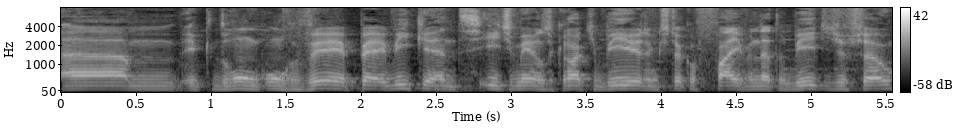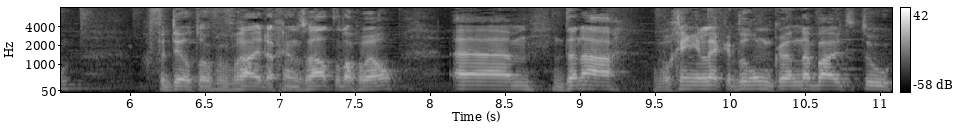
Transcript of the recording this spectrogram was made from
Um, ik dronk ongeveer per weekend iets meer dan een kratje bier, een stuk of 35 biertjes of zo. Verdeeld over vrijdag en zaterdag wel. Um, daarna, we gingen lekker dronken naar buiten toe.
